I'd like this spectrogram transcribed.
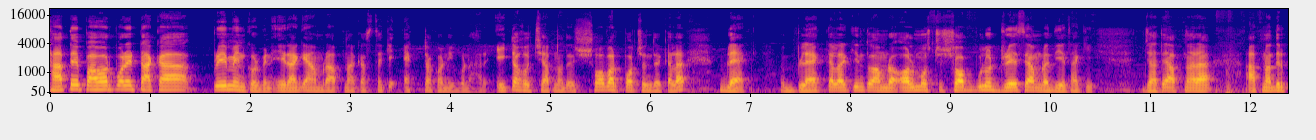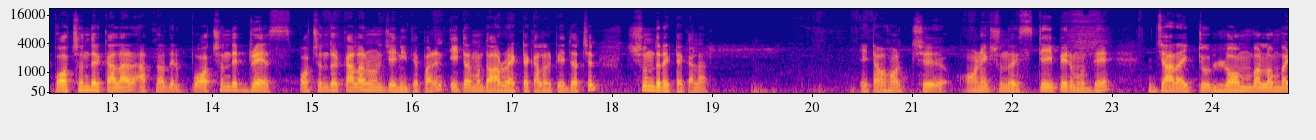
হাতে পাওয়ার পরে টাকা পেমেন্ট করবেন, এর আগে আমরা আপনার কাছ থেকে এক টাকা নিব না। আর এইটা হচ্ছে আপনাদের সবার পছন্দের কালার ব্ল্যাক ব্ল্যাক কালার কিন্তু আমরা অলমোস্ট সবগুলো ড্রেসে আমরা দিয়ে থাকি। যাতে আপনারা আপনাদের পছন্দের কালার, আপনাদের পছন্দের ড্রেস, পছন্দের কালার অনুযায়ী নিতে পারেন। এটার মধ্যে আরও একটা কালার পেয়ে যাচ্ছেন, সুন্দর একটা কালার। এটাও হচ্ছে অনেক সুন্দর স্টেপের মধ্যে, যারা একটু লম্বা লম্বা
